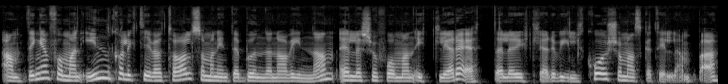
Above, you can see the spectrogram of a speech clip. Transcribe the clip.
Antingen får man in kollektivavtal som man inte är bunden av innan eller så får man ytterligare ett eller ytterligare villkor som man ska tillämpa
